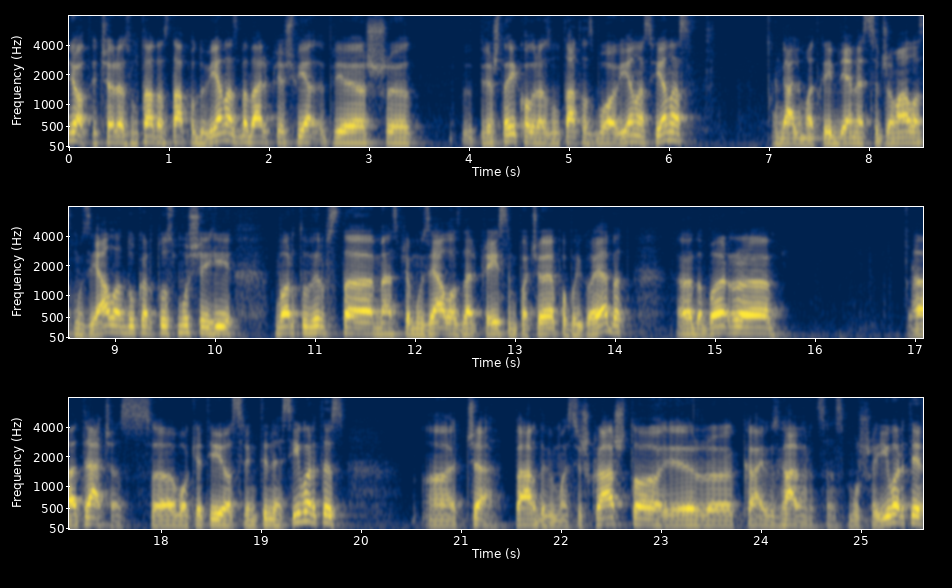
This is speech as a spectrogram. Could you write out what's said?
Jo, tai čia rezultatas tapo 2-1, bet dar prieš, prieš, prieš tai, kol rezultatas buvo 1-1, galima atkreipdėmėsi, Džamalas Muzialą du kartus mušė į vartų virpstą, mes prie Muzialos dar prieisim pačioje pabaigoje, bet e, dabar e, e, trečias Vokietijos rinktinės įvartis čia perdavimas iš krašto ir Kajus Havertzas muša įvartį.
